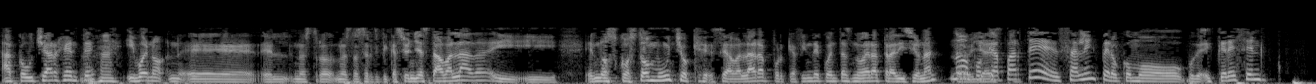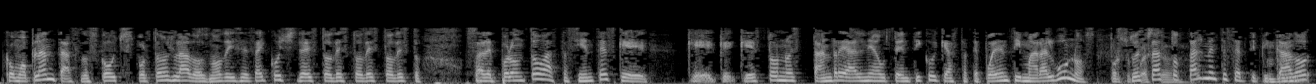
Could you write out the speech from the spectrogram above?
A coachear gente. Y bueno, eh, el- nuestro, nuestra certificación ya está avalada y, y, eh, nos costó mucho que se avalara porque a fin de cuentas no era tradicional. No, porque es- aparte salen, pero como eh, crecen como plantas los coaches por todos lados, ¿no? Dices, hay coach de esto, de esto, de esto, de esto. O sea, de pronto hasta sientes que, que, que, que esto no es tan real ni auténtico y que hasta te pueden timar algunos. Por Tú estás totalmente certificado.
